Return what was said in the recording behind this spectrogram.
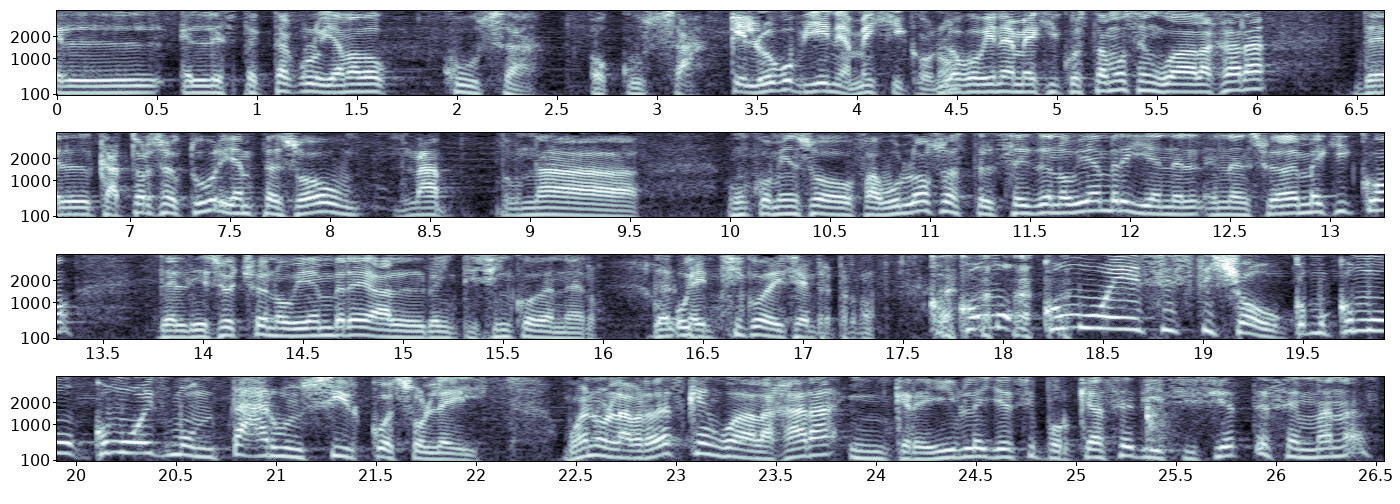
el, el espectáculo llamado Cusa o Cusa. Que luego viene a México, ¿no? Luego viene a México. Estamos en Guadalajara del 14 de octubre, ya empezó una, una- un comienzo fabuloso hasta el 6 de noviembre y en, el, en la Ciudad de México del 18 de noviembre al 25 de enero. Del Oye. 25 de diciembre, perdón. ¿Cómo, cómo es este show? ¿Cómo, cómo, ¿Cómo es montar un Circo de Soleil? Bueno, la verdad es que en Guadalajara, increíble, Jesse, porque hace 17 semanas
